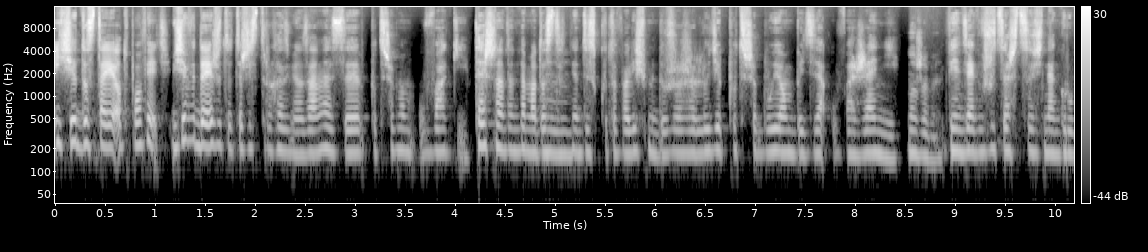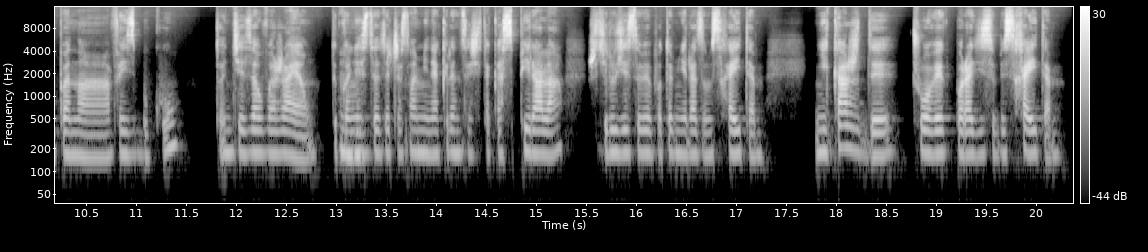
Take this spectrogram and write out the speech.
i się dostaje odpowiedź. Mi się wydaje, że to też jest trochę związane z potrzebą uwagi. Też na ten temat mm. ostatnio dyskutowaliśmy dużo, że ludzie potrzebują być zauważeni. Możemy. Więc jak wrzucasz coś na grupę na Facebooku, to cię zauważają. Tylko mm. niestety czasami nakręca się taka spirala, że ci ludzie sobie potem nie radzą z hejtem. Nie każdy człowiek poradzi sobie z hejtem.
